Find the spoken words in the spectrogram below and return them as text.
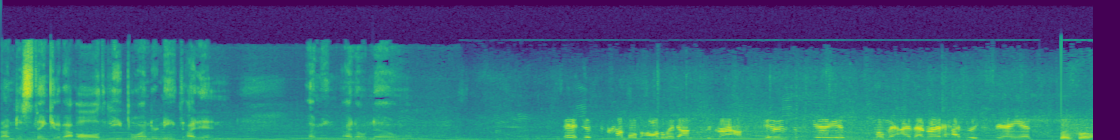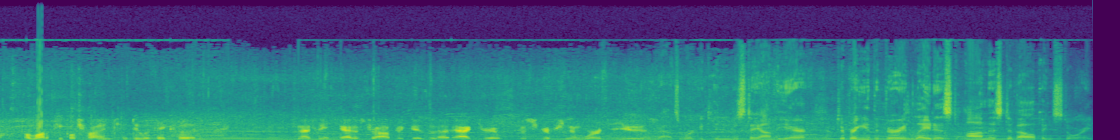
I'm just thinking about all the people underneath. I didn't, I mean, I don't know. It just crumbled all the way down to the ground. It was the scariest moment I've ever had to experience. Of uh, a lot of people trying to do what they could. And I think catastrophic is an accurate description and word to use. So we're continuing to stay on the air to bring you the very latest on this developing story.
